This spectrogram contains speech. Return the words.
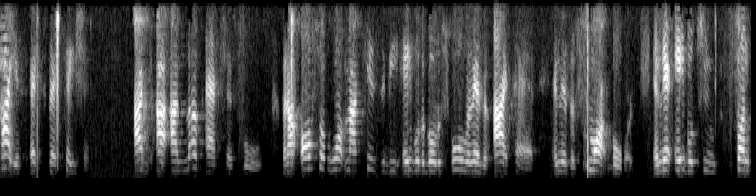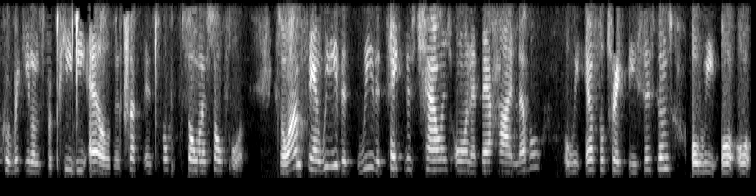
highest expectation. I, I, I love action schools, but I also want my kids to be able to go to school and there's an iPad and there's a smart board and they're able to fund curriculums for PBLs and such and so, so on and so forth. So I'm saying we either we either take this challenge on at that high level, or we infiltrate these systems, or we or or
